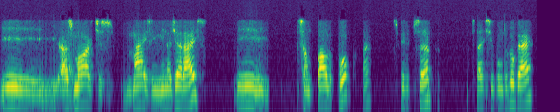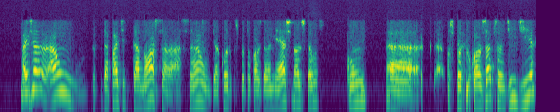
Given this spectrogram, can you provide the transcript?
e as mortes mais em Minas Gerais e São Paulo pouco, né? Espírito Santo está em segundo lugar, mas há um da parte da nossa ação, de acordo com os protocolos da OMS, nós estamos com uh, os protocolos absolutamente em dia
